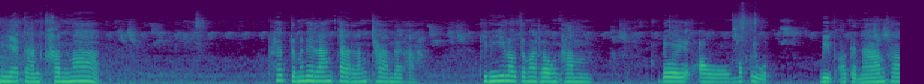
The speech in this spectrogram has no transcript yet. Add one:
มีอาการคันมาก แทบจะไม่ได้ล้างจานล้างชามเลยค่ะ ทีนี้เราจะมาลองทำโดยเอามะกรูดบีบเอาแต่น้ำเขา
